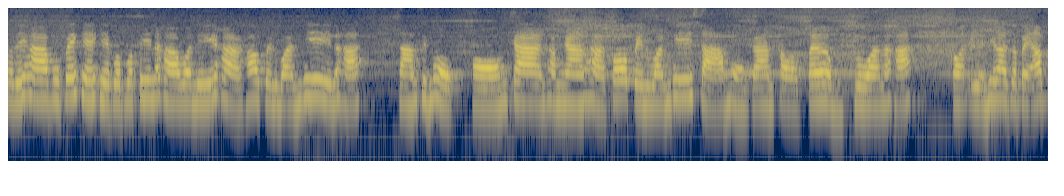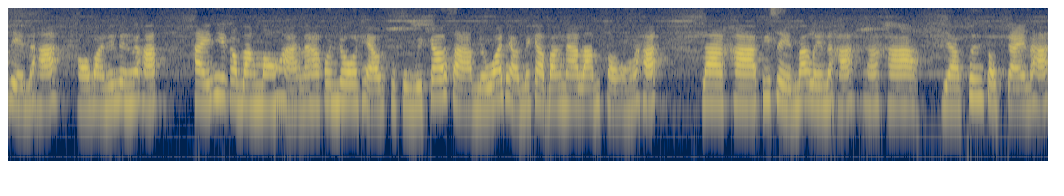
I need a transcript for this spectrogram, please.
สวัสดีค่ะปูเป้เคเค Property นะคะ วันนี้ค่ะเข้าเป็นวันที่นะคะ 36 ของการทำงานค่ะ ก็เป็นวันที่ 3 ของการต่อเติมครัวนะคะ ก่อนอื่นที่เราจะไปอัปเดตนะคะ ขอฝากนิดนึงนะคะ ใครที่กำลังมองหานะคะคอนโดแถวสุขุมวิท 93 หรือว่าแถวเมกะบางนาราม 2 นะคะ ราคาพิเศษมากเลยนะคะ ราคาอย่าเพิ่งตกใจนะคะ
